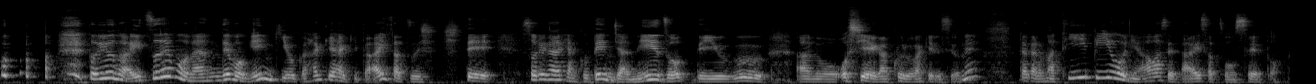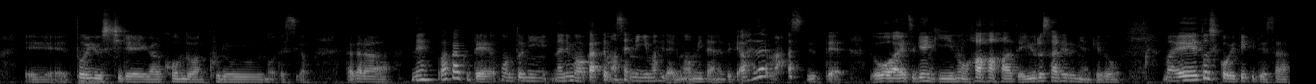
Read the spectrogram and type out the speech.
というのはいつでも何でも元気よくハキハキと挨拶してそれが100点じゃねえぞっていうあの教えが来るわけですよねだからまあ TPO に合わせた挨拶をせえと、えー、という指令が今度は来るのですよだからね若くて本当に何も分かってません。右も左もみたいな時「おはようございます」って言って「おあいつ元気いいのははは」って許されるんやけどまあええ年越えてきてさ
